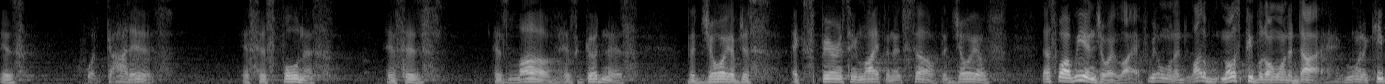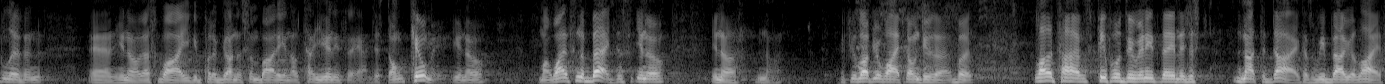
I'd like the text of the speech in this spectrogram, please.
is what God is. It's His fullness, is His, His love, His goodness, the joy of just experiencing life in itself, the joy of, that's why we enjoy life. We don't want to, a lot of, most people don't want to die. We want to keep living, and, you know, that's why you can put a gun to somebody and they'll tell you anything. Just don't kill me, you know. My wife's in the back, just, you know, you know, you know. If you love your wife, don't do that. But a lot of times people do anything to just not to die because we value life.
